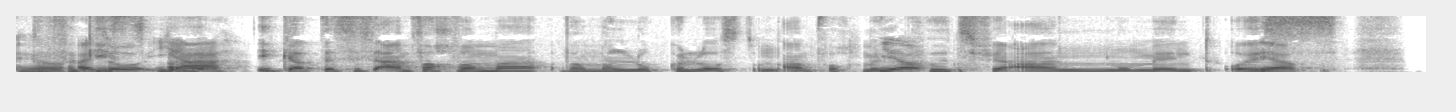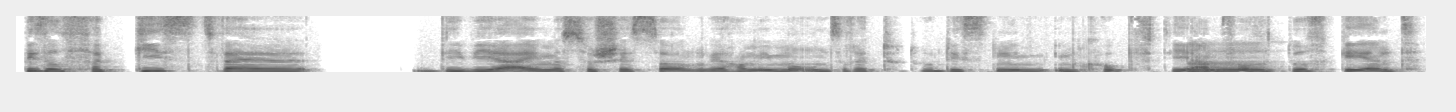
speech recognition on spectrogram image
Ja, vergisst, also ja, ich glaube, das ist einfach, wenn man, wenn man locker lässt und einfach mal Ja. kurz für einen Moment alles Ja. ein bisschen vergisst, weil, wie wir auch immer so schön sagen, wir haben immer unsere To-Do-Listen im, im Kopf, die Mhm. einfach durchgehend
